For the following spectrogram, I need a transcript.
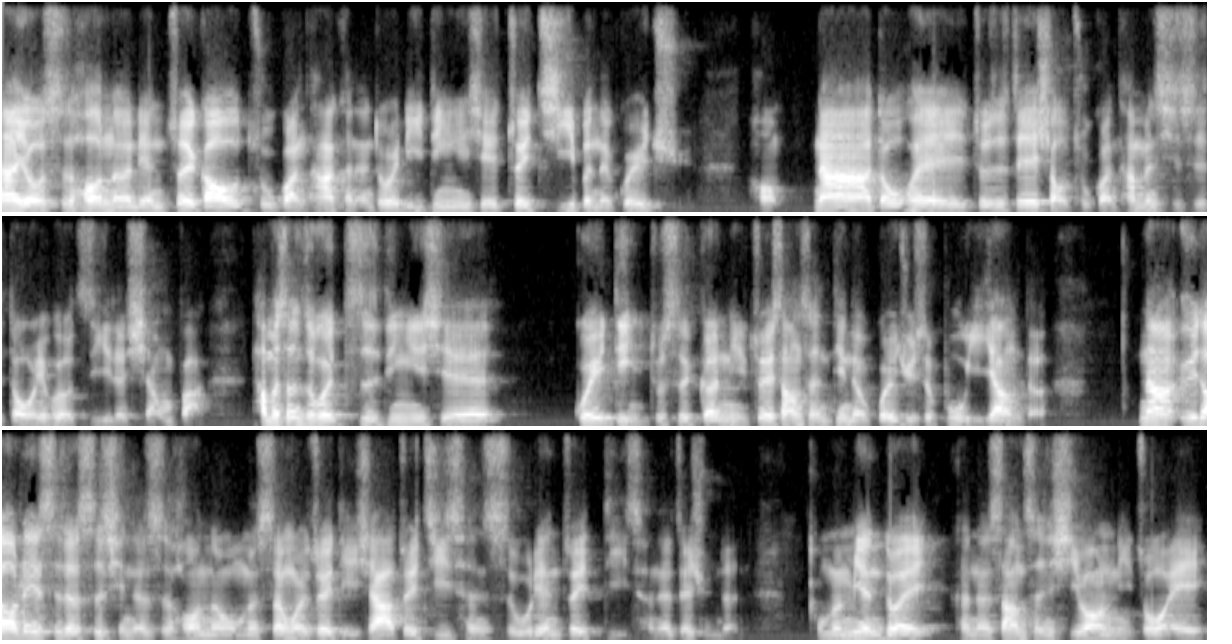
那有时候呢，连最高主管他可能都会立定一些最基本的规矩，好，那都会就是这些小主管他们其实都也会有自己的想法，他们甚至会制定一些规定，就是跟你最上层定的规矩是不一样的。那遇到类似的事情的时候呢，我们身为最底下、最基层、食物链最底层的这群人，我们面对可能上层希望你做 A，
